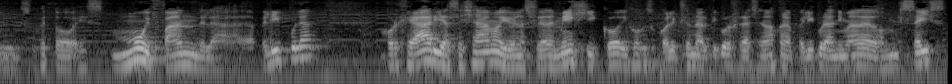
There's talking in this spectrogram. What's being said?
El sujeto es muy fan de la, película. Jorge Arias se llama, vive en la Ciudad de México. Dijo que su colección de artículos relacionados con la película animada de 2006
